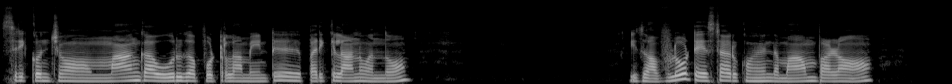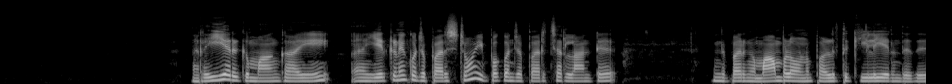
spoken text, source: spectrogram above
சரி கொஞ்சம் மாங்காய் ஊறுகாய் போட்டுடலாமேன்ட்டு பறிக்கலான்னு வந்தோம். இது அவ்வளோ டேஸ்ட்டாக இருக்கும். இந்த மாம்பழம். நிறைய இருக்குது மாங்காய். ஏற்கனவே கொஞ்சம் பறிச்சிட்டோம். இப்போ கொஞ்சம் பறிச்சிடலான்ட்டு இந்த பாருங்கள் மாம்பழம் ஒன்று பழுத்து கீழே இருந்தது.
